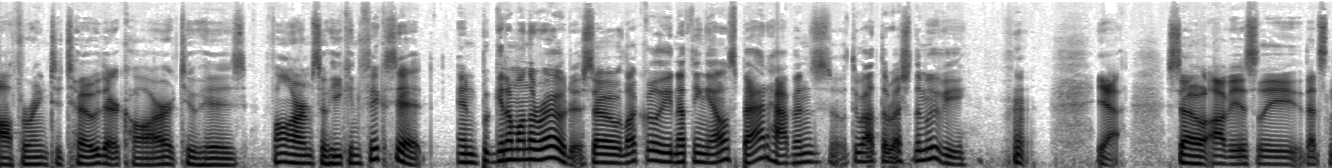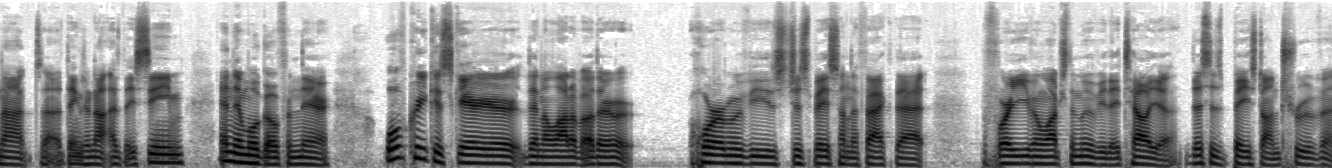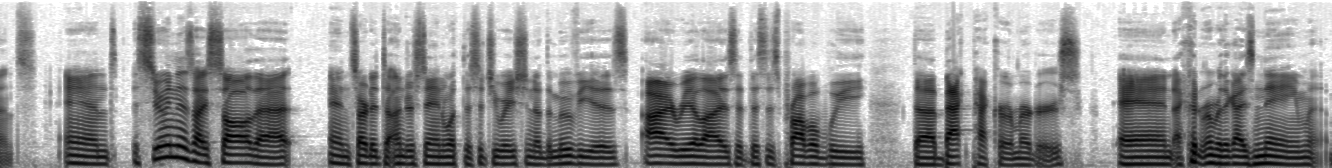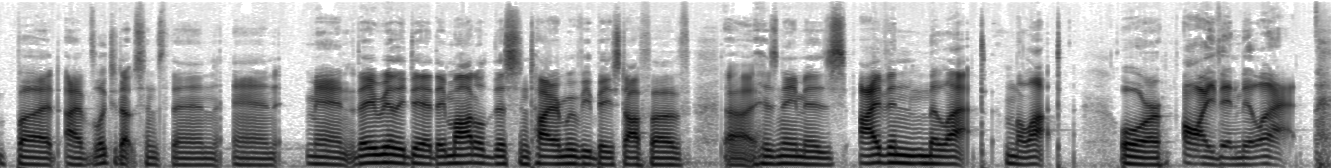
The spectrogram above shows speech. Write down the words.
offering to tow their car to his farm so he can fix it and get them on the road. So luckily, nothing else bad happens throughout the rest of the movie. yeah. So obviously, that's not uh, things are not as they seem, and then we'll go from there. Wolf Creek is scarier than a lot of other horror movies, just based on the fact that before you even watch the movie, they tell you this is based on true events. And as soon as I saw that and started to understand what the situation of the movie is, I realized that this is probably the backpacker murders. And I couldn't remember the guy's name, but I've looked it up since then. And man, they really did. They modeled this entire movie based off of uh, his name is Ivan Milat, Milat, or Ivan Milat.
